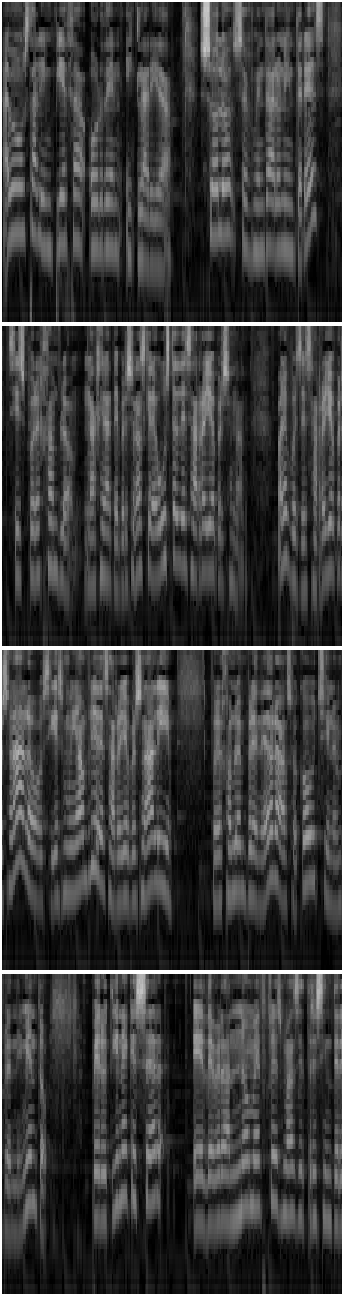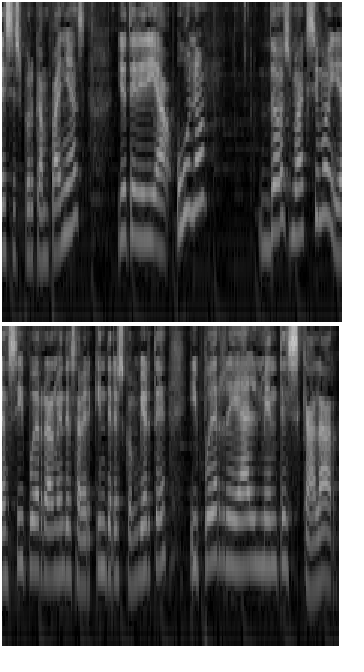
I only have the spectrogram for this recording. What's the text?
A mí me gusta limpieza, orden y claridad. Solo segmentar un interés, si es por ejemplo, imagínate, personas que le gusta el desarrollo personal. Vale, pues desarrollo personal o si es muy amplio, desarrollo personal y, por ejemplo, emprendedoras o coaching o emprendimiento. Pero tiene que ser eh, de verdad no mezcles más de tres intereses por campañas. Yo te diría uno, dos máximo y así puedes realmente saber qué interés convierte y puedes realmente escalar.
